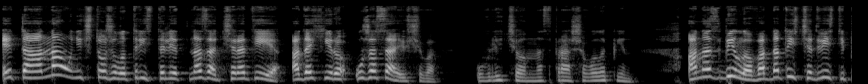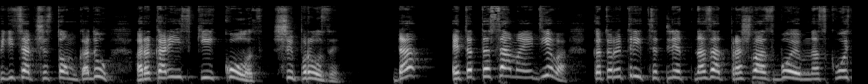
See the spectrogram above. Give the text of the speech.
Это она уничтожила триста лет назад чародея Адахира Ужасающего? Увлеченно спрашивала Пин. Она сбила в 1256 году ракарийский колос Шип Розы. Да, это та самая дева, которая 30 лет назад прошла с боем насквозь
